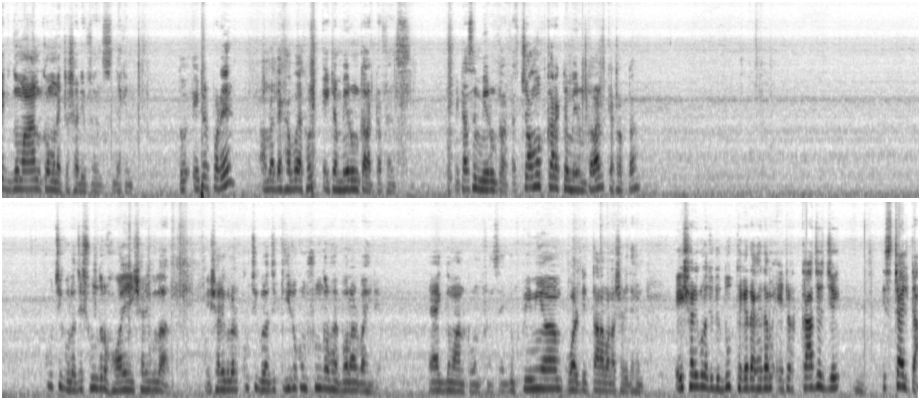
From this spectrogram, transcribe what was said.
একদম আনকমন একটা শাড়ি ফ্রেন্ডস দেখেন। তো এটার পরে আমরা দেখাবো এখন এইটা মেরুন কালারটা ফ্রেন্ডস এটা আছে মেরুন কালারটা। চমৎকার একটা মেরুন কালার ক্যাটালগটা। কুচিগুলো যে সুন্দর হয় এই শাড়িগুলার এই শাড়িগুলোর কুচিগুলো যে কীরকম সুন্দর হয় বলার বাহিরে, একদম আনকমন ফ্রেন্ডস একদম প্রিমিয়াম কোয়ালিটির টানাবানা শাড়ি দেখেন। এই শাড়িগুলো যদি দূর থেকে দেখাইতাম, এটার কাজের যে স্টাইলটা,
